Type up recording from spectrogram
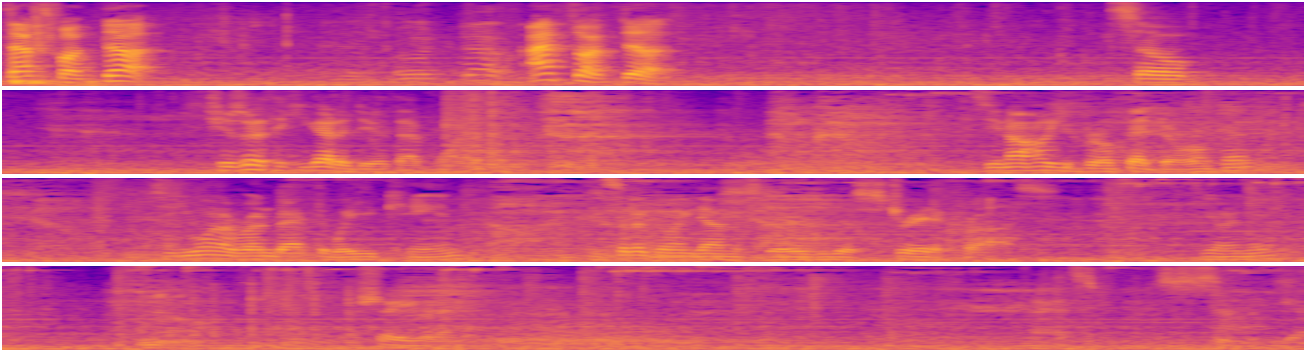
That's fucked up. That's fucked up. I fucked up. So, here's what I think you got to do at that point. So you know how he broke that door open? So you want to run back the way you came. Instead of going down the stairs, you go straight across. You know what I mean? No. Show you what I mean. Alright, let's, let's see where we go.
